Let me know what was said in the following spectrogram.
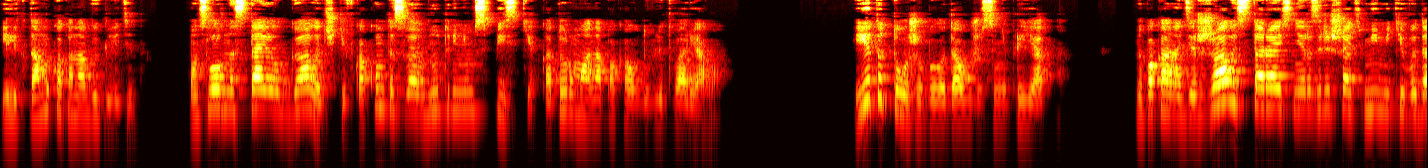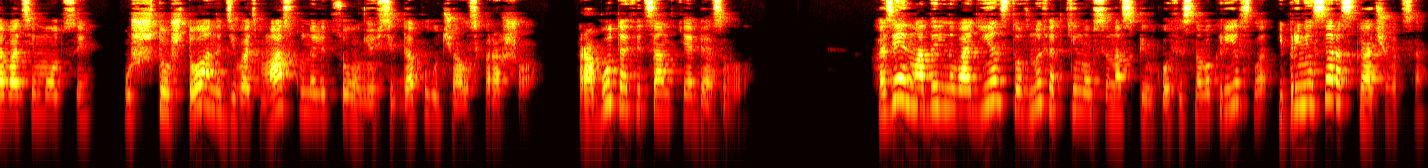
или к тому, как она выглядит. Он словно ставил галочки в каком-то своем внутреннем списке, которому она пока удовлетворяла. И это тоже было до ужаса неприятно. Но пока она держалась, стараясь не разрешать мимике выдавать эмоции, уж что-что, а надевать маску на лицо у нее всегда получалось хорошо. Работа официантки обязывала. Хозяин модельного агентства вновь откинулся на спинку офисного кресла и принялся раскачиваться,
